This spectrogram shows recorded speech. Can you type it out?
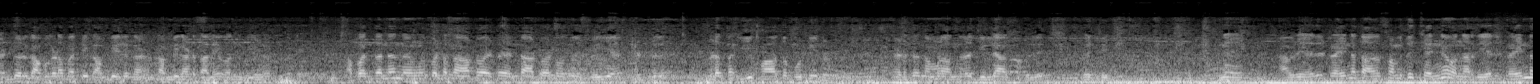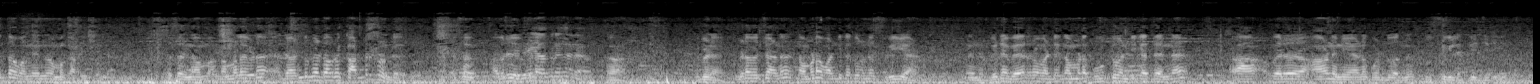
രണ്ടുപേർക്ക് അപകടം പറ്റി കമ്പിയിൽ കമ്പി കണ്ട് തലയിൽ വന്ന് വീണ്. അപ്പം തന്നെ ഞങ്ങൾ പെട്ടെന്ന് ആട്ടോ ആയിട്ട് എന്റെ ആട്ടോ ആയിട്ട് വന്ന് സ്ത്രീയെ എടുത്ത് ഇവിടുത്തെ ഈ ഭാഗത്ത് പൊട്ടിയിട്ടുണ്ട്. എടുത്ത് നമ്മൾ അന്നേരം ജില്ലാ ആശുപത്രിയിൽ എത്തിച്ചു. പിന്നെ അവർ ഏത് ട്രെയിനകത്ത് അതേ സമയത്ത് ചെന്നൈ വന്നായിരുന്നു. ഏത് ട്രെയിനകത്താണ് വന്നതെന്ന് നമുക്കറിയില്ല പക്ഷേ നമ്മ- നമ്മളിവിടെ രണ്ടു നേട്ടം അവരെ കണ്ടിട്ടുണ്ട്. പക്ഷേ അവർ ആ ഇവിടെ. ഇവിടെ വെച്ചാണ് നമ്മുടെ വണ്ടിക്കകത്തുകൊണ്ട് കൊണ്ട് ഫ്രീയാണ് പിന്നെ വേറൊരു വണ്ടി നമ്മുടെ കൂട്ടുവണ്ടിക്കകത്ത് തന്നെ ആണിനെയാണ് കൊണ്ടുവന്ന് ഡിസ്ട്രിക്റ്റിൽ എത്തിച്ചിരിക്കുന്നത്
